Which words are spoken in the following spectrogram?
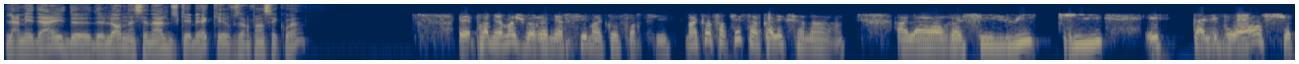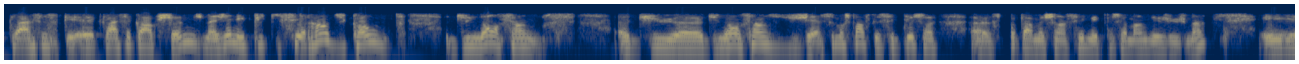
la médaille de, de l'Ordre national du Québec, vous en pensez quoi? Ben, premièrement, je veux remercier Michael Fortier. Michael Fortier, c'est un collectionneur. Hein. Alors, euh, c'est lui qui est allé voir ce Classic, euh, Classic Auction, j'imagine, et puis qui s'est rendu compte du non-sens. Euh, du, du non-sens du geste. Moi, je pense que c'est plus un, c'est pas par méchanceté, mais plus un manque de jugement. Et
